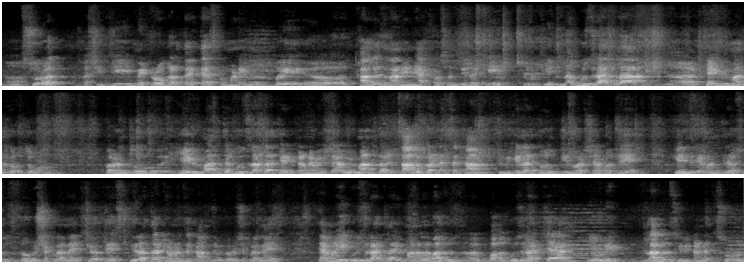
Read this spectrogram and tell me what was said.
सुरत अशी जी मेट्रो करताय त्याचप्रमाणे मुंबई कालच राणेने आश्वासन दिलं की इथनं गुजरातला थेट विमान करतो म्हणून. परंतु हे विमानतळ गुजरातला थेट करण्यापेक्षा विमानतळ चालू करण्याचं काम तुम्ही गेल्या दोन तीन वर्षामध्ये केंद्रीय मंत्री असून करू शकला नाही किंवा ते स्थिरता ठेवण्याचं काम तुम्ही करू शकला नाही त्यामुळे ही गुजरातला विमानाला बाजून गुजरातच्या एवढी लालूचगिरी करण्याचं सोडून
